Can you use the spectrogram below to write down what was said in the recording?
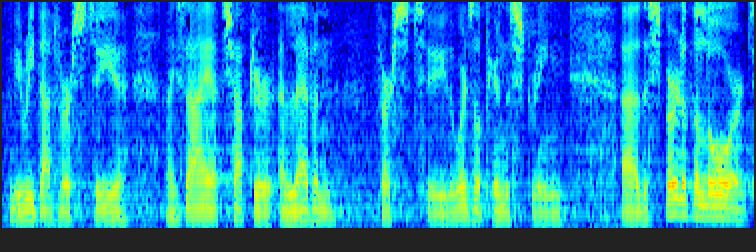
Let me read that verse to you. Isaiah chapter 11, verse 2. The words will appear on the screen. Uh, the Spirit of the Lord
